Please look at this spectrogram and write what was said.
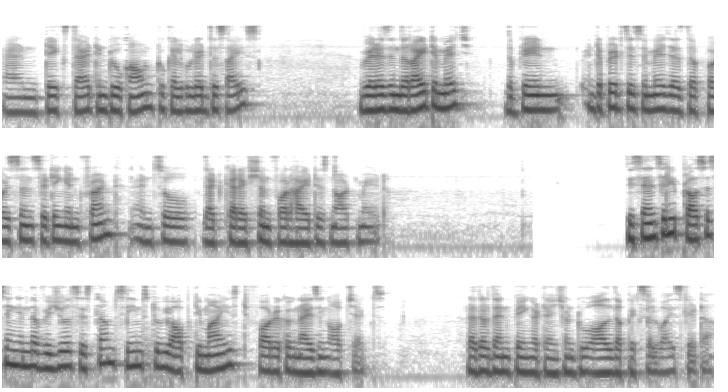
and takes that into account to calculate the size. Whereas in the right image, the brain interprets this image as the person sitting in front and so that correction for height is not made. The sensory processing in the visual system seems to be optimized for recognizing objects rather than paying attention to all the pixel-wise data.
